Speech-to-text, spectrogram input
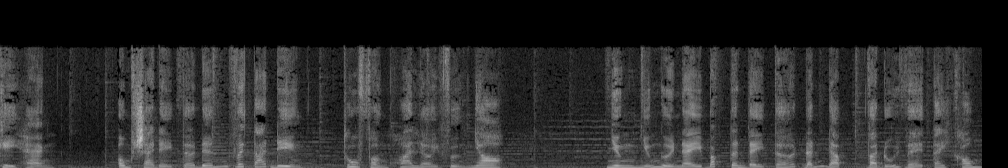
kỳ hạn, ông sai đầy tớ đến với tá điền thu phần hoa lợi vườn nho nhưng những người này bắt tên đầy tớ đánh đập và đuổi về tay không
